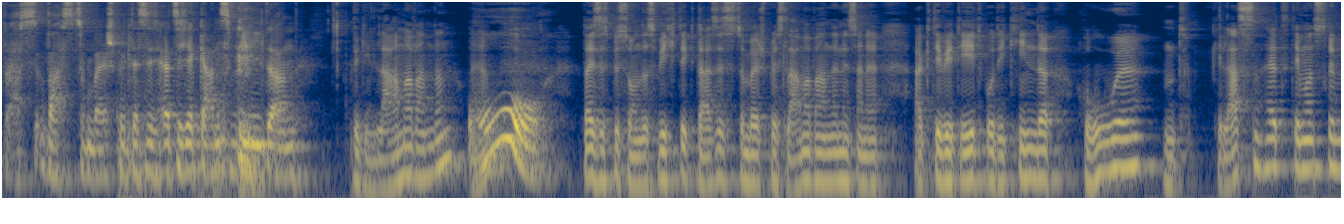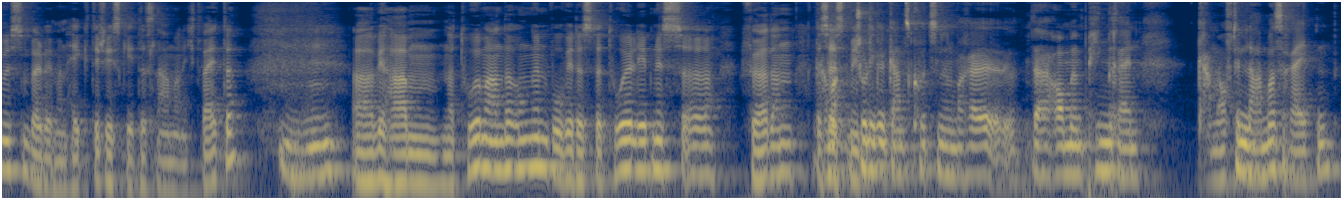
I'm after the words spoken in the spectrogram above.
Was, was zum Beispiel? Das hört sich ja ganz wild an. Wir gehen Lama wandern. Oh! Ja. Da ist es besonders wichtig, da ist es zum Beispiel das Lama wandern ist eine Aktivität, wo die Kinder Ruhe und Gelassenheit demonstrieren müssen, weil wenn man hektisch ist, geht das Lama nicht weiter. Mhm. Äh, wir haben Naturwanderungen, wo wir das Naturerlebnis äh, fördern. Das heißt, man, Entschuldige, ganz kurz, nur mache, da hauen wir einen Pin rein. Kann man auf den Lamas reiten?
